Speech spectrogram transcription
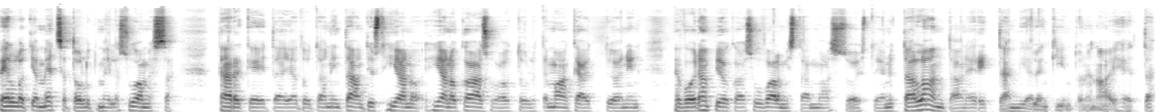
pellot ja metsät ollut meillä Suomessa tärkeitä. Ja tota, niin tämä on tietysti hieno, hieno kaasuautoille, että maankäyttöä, niin me voidaan biokaasua valmistaa massoista. Ja nyt tämä lanta on erittäin mielenkiintoinen aihe, että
